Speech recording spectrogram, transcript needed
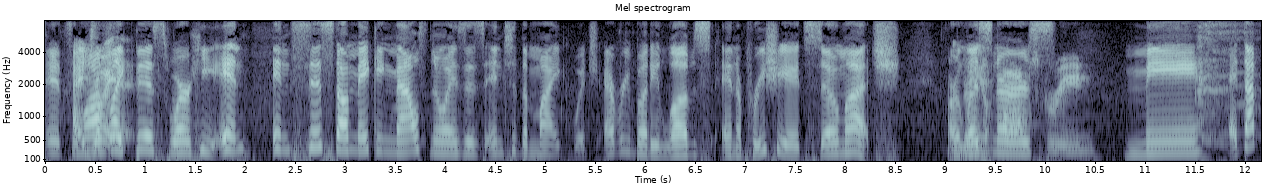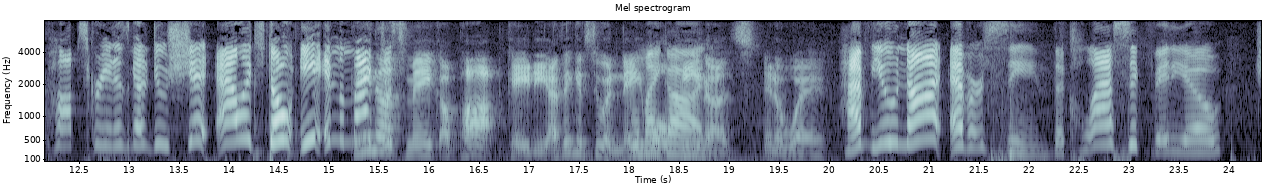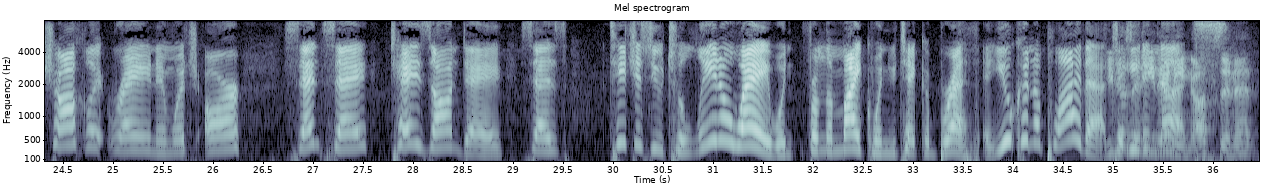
It's a I lot like it. this where he in- insists on making mouth noises into the mic, which everybody loves and appreciates so much. Our I'm getting a pop listeners, screen. Me. Eh, that pop screen isn't gonna do shit. Alex, don't eat in the mic. Peanuts Just make a pop, Katie. I think it's to enable God. peanuts in a way. Have you not ever seen the classic video Chocolate Rain in which our sensei Tay Zonday says teaches you to lean away when, from the mic when you take a breath. And You can apply that He to doesn't eating eat nuts. any nuts in it.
